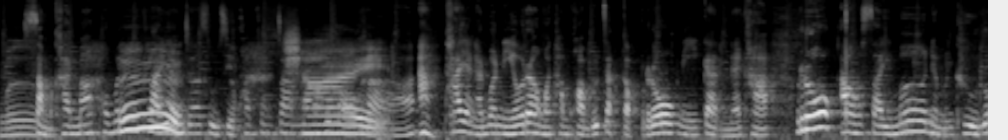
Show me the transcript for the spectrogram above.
เมอร์สำคัญมากเพราะไม่มีใครอยากจะสูญเสียความทรงจำนะคะคุณหมอใช่คะอะถ้าอย่างนั้นวันนี้เรามาทำความรู้จักกับโรคนี้กันนะคะ โรคอัลไซเมอร์เนี่ยมันคือโร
